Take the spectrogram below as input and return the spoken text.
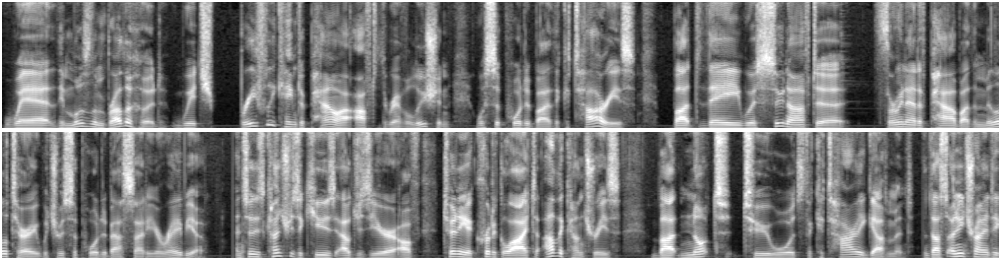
where the Muslim Brotherhood, which briefly came to power after the revolution, was supported by the Qataris, but they were soon after thrown out of power by the military, which was supported by Saudi Arabia. And so these countries accuse Al Jazeera of turning a critical eye to other countries, but not towards the Qatari government, and thus only trying to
